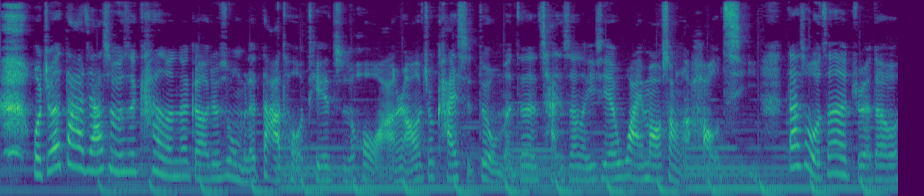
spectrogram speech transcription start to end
我觉得大家是不是看了那个就是我们的大头贴之后啊，然后就开始对我们真的产生了一些外貌上的好奇？但是我真的觉得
